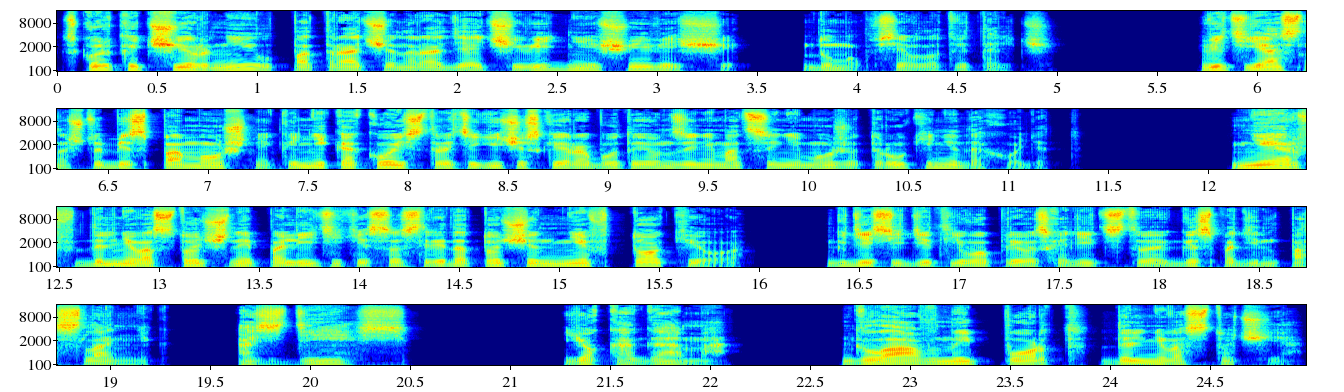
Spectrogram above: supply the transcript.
сколько чернил потрачено ради очевиднейшей вещи, — думал Всеволод Витальевич. Ведь ясно, что без помощника никакой стратегической работой он заниматься не может, руки не доходят. Нерв дальневосточной политики сосредоточен не в Токио, где сидит его превосходительство господин посланник, а здесь, Йокогама, главный порт Дальневосточья.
